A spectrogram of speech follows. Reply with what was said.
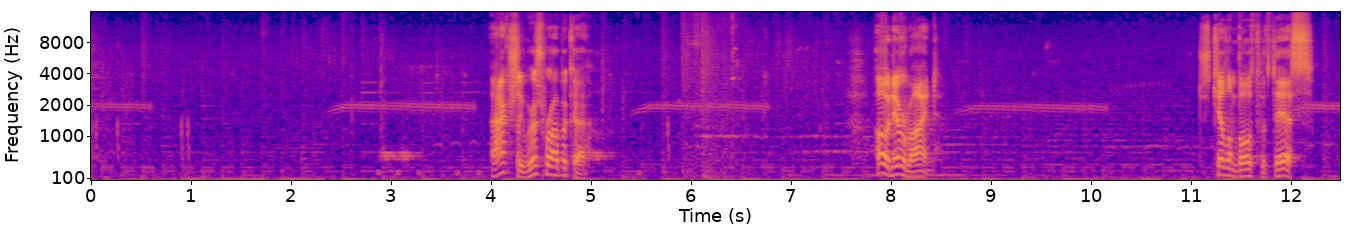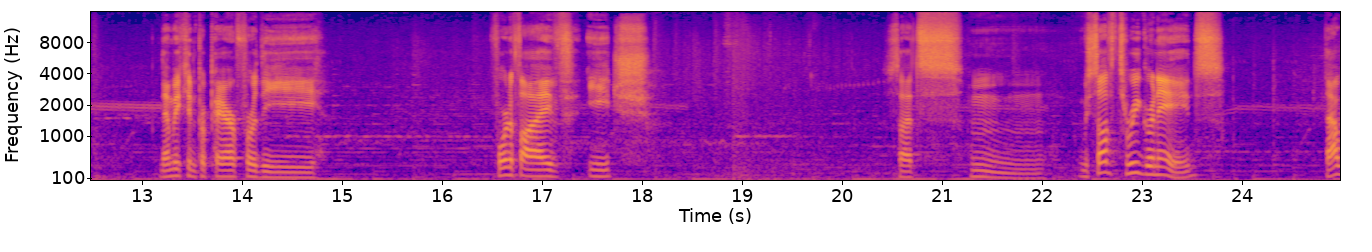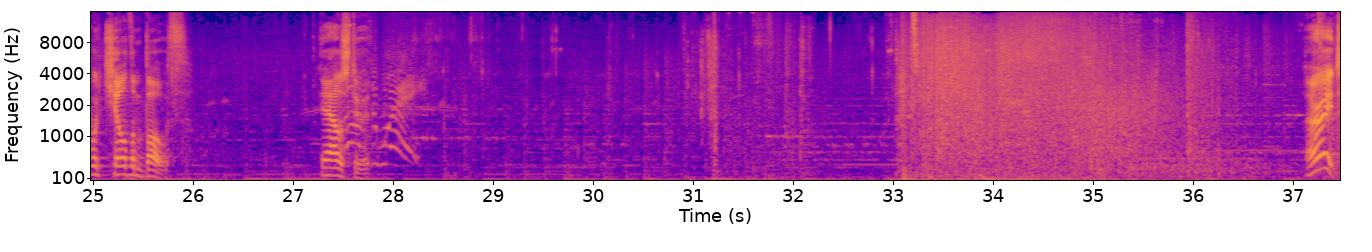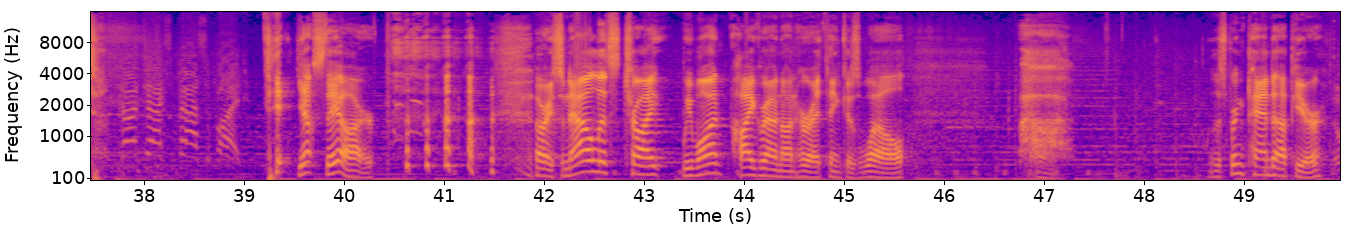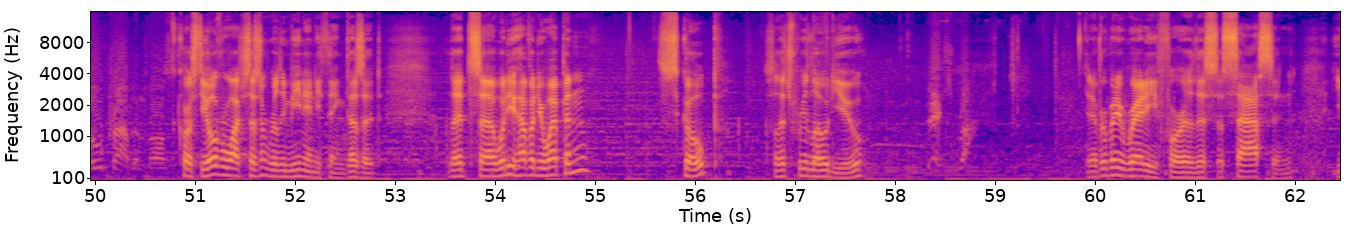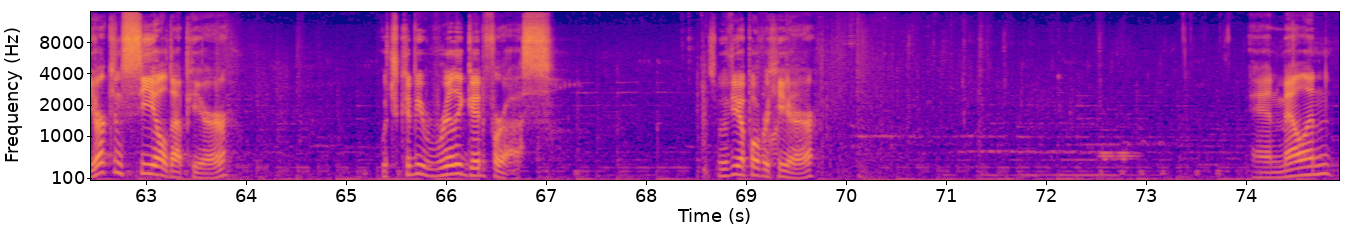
Actually, where's Robica? Oh, never mind. Just kill them both with this. Then we can prepare for the four to five each. So that's hmm. We still have three grenades. That would kill them both. Yeah, let's do it. All right. Yes, they are. All right, so now let's try. We want high ground on her, I think, as well. Let's bring Panda up here. No problem. Of course, the Overwatch doesn't really mean anything, does it? Let's. Uh, what do you have on your weapon? Scope. So let's reload you. Let's. Get everybody ready for this assassin. You're concealed up here, which could be really good for us. Let's move you up over here. And Melon,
